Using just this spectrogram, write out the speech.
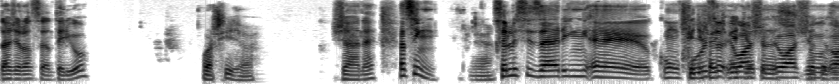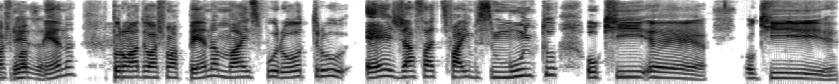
da geração anterior? Eu acho que já. Já, né? Assim, É. se eles fizerem é, com Porque diferentemente eu acho, eu outras- acho, de outras eu acho uma pena. Por um lado, eu acho uma pena, mas por outro, é já satisfaz muito o que é, o que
